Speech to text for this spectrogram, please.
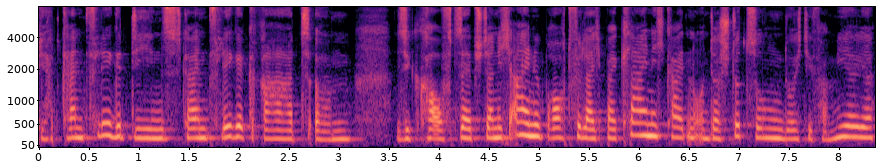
die hat keinen Pflegedienst, keinen Pflegegrad. Ähm, sie kauft selbstständig ein, braucht vielleicht bei Kleinigkeiten Unterstützung durch die Familie.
